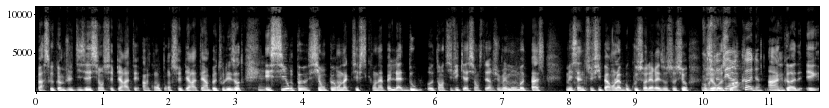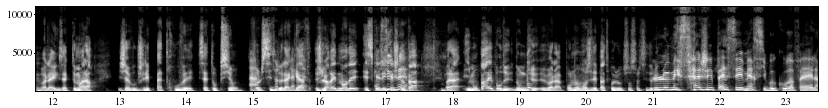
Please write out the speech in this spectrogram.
Parce que comme je le disais, si on se fait pirater un compte, on se fait pirater un peu tous les autres. Mm. Et si on peut, si on peut, on active ce qu'on appelle la double authentification. C'est-à-dire, je mets mon mot de passe, mais ça ne suffit pas. On l'a beaucoup sur les réseaux sociaux. Vous je reçois un code. Un mm. code. Et Mm. voilà, exactement. Alors, j'avoue que je l'ai pas trouvé cette option Ah, sur le site sur de la la CAF. CAF. Je leur ai demandé, est-ce qu'elle est quelque part Voilà, ils m'ont pas répondu. Donc je- voilà, pour le moment, je n'ai pas trouvé l'option sur le site de la CAF. Le message est passé. Merci beaucoup, Raphaël.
